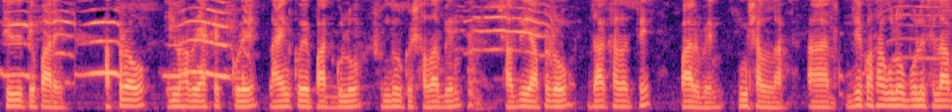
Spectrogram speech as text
ছিঁড়ে যেতে পারে। আপনারাও এইভাবে এক এক করে লাইন করে পাটগুলো সুন্দর করে সাজাবেন, সাজিয়ে আপনারাও যা সাজাতে পারবেন, ইনশাল্লাহ। আর যে কথাগুলো বলেছিলাম,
